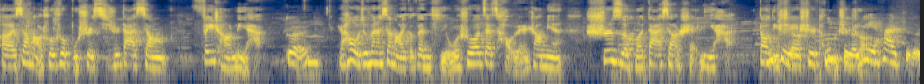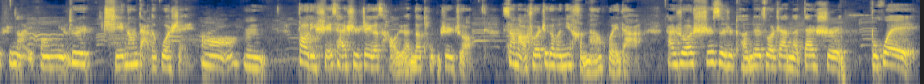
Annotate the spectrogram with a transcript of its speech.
呃，向导说说不是，其实大象非常厉害。对，然后我就问了向导一个问题，我说在草原上面，狮子和大象谁厉害？到底谁是统治者？厉害指的是哪一方面？就是谁能打得过谁？哦，嗯，到底谁才是这个草原的统治者？向导说这个问题很难回答。他说狮子是团队作战的，但是不会。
